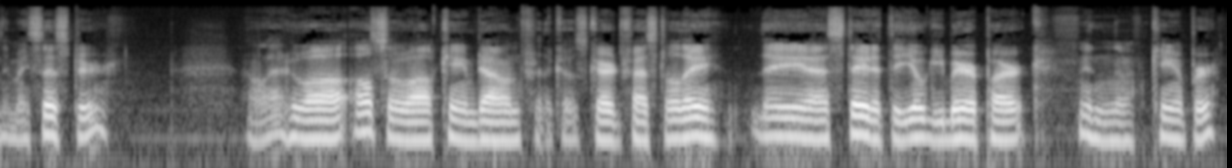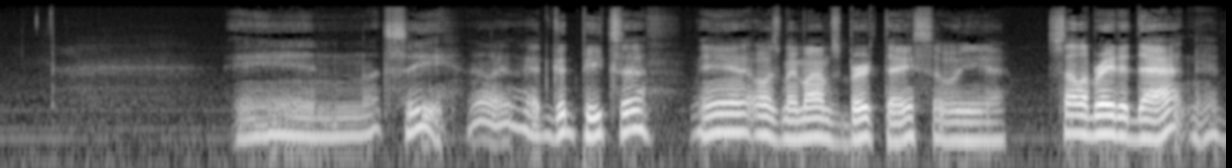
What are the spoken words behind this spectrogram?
and my sister. All that who all also all came down for the Coast Guard Festival. They they uh, stayed at the Yogi Bear Park in the camper. And let's see, well, we had good pizza, and it was my mom's birthday, so we uh, celebrated that. And had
